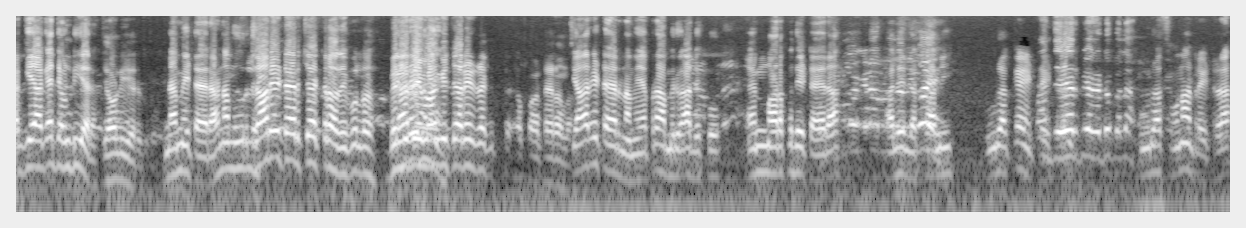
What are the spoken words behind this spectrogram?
ਅੱਗੇ ਆ ਗਿਆ ਜੌਂਡੀਅਰ। ਜੌਂਡੀਅਰ ਵੀਰੇ। ਨਵੇਂ ਟਾਇਰ ਹਨਾ ਮੂਰਲੇ? ਸਾਰੇ ਟਾਇਰ ਚੈੱਕ ਕਰਾ ਦੇ ਪੁੱਲ। ਬਿੱਲ ਦੇਵਾਂਗੇ ਚਾਰੇ ਟਰੈਕਟਰ ਆਪਾਂ ਟਾਇਰਾਂ ਦਾ। ਚਾਰੇ ਟਾਇਰ ਨਵੇਂ ਆ ਭਰਾ ਮੇਰੇ ਆ ਦੇਖੋ ਐਮਆਰਐਫ ਦੇ ਟਾਇਰ ਆ। ਹਲੇ ਲੱਗਾ ਨਹੀਂ। ਪੂਰਾ ਘੈਂਟ ਟਰੈਕਟਰ। ਰੁਪਏ ਕੱਢੋ ਪਹਿਲਾਂ। ਪੂਰਾ ਸੋਹਣਾ ਟਰੈਕਟਰ ਆ।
